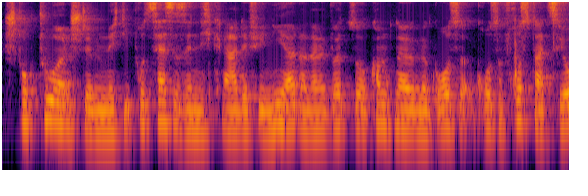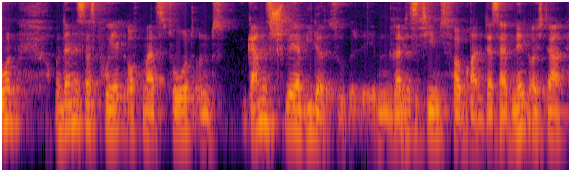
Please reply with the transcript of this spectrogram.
Strukturen stimmen nicht, die Prozesse sind nicht klar definiert und dann wird so, kommt eine, eine große, große Frustration und dann ist das Projekt oftmals tot und ganz schwer wiederzubeleben. Dann ist Teams verbrannt. Deshalb nehmt euch da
